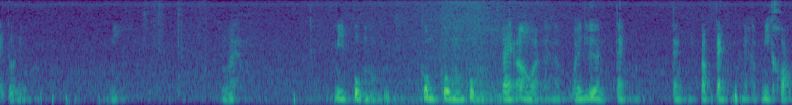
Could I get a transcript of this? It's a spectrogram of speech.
น์ตัวหนึ่งนี่เห็นไหมมีปุ่มกลมๆปุ่มไดอัลนะครับ ไว้เลื่อนแต่งแต่งปรับแต่งนะครับ มีขอบ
